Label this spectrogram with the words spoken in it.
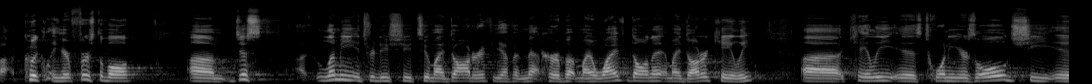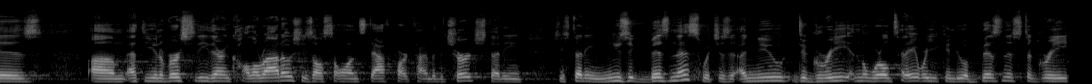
uh, quickly here. First of all, um, just uh, let me introduce you to my daughter if you haven't met her, but my wife Donna and my daughter Kaylee. Uh, Kaylee is 20 years old. She is um, at the university there in Colorado. She's also on staff part time at the church studying. She's studying music business, which is a new degree in the world today where you can do a business degree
